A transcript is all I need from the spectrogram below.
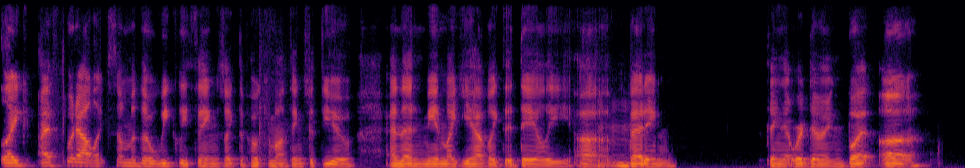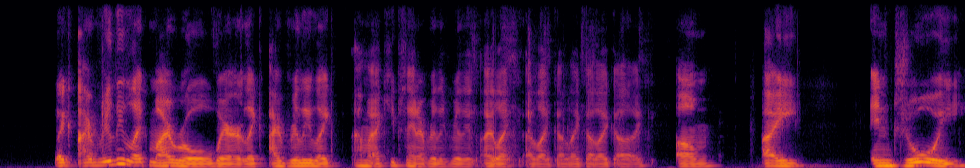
like i've put out like some of the weekly things like the pokemon things with you and then me and mikey have like the daily uh Mhm. betting thing that we're doing but uh like I really like my role where like I really like I'm- I keep saying I really really I like I like I like I like I like um I enjoy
